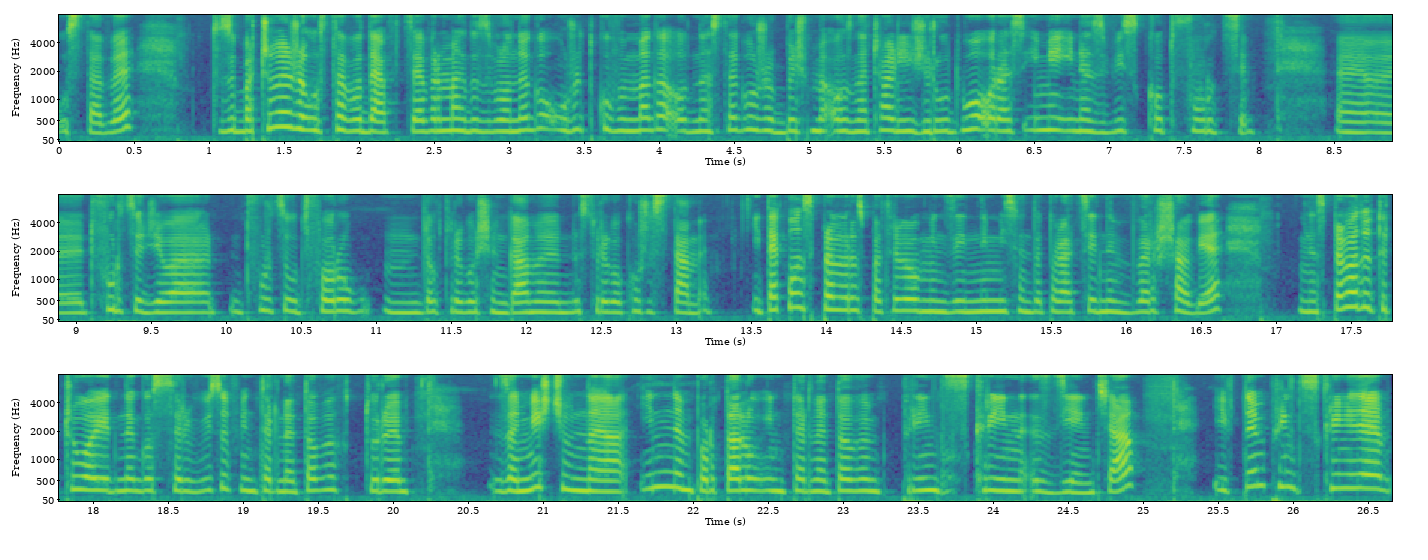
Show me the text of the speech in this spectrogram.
ustawy, to zobaczymy, że ustawodawca w ramach dozwolonego użytku wymaga od nas tego, żebyśmy oznaczali źródło oraz imię i nazwisko twórcy. E, twórcy dzieła, twórcy utworu, do którego sięgamy, z którego korzystamy. I taką sprawę rozpatrywał m.in. Sąd Apelacyjny w Warszawie. Sprawa dotyczyła jednego z serwisów internetowych, który zamieścił na innym portalu internetowym print screen zdjęcia i w tym print screenie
